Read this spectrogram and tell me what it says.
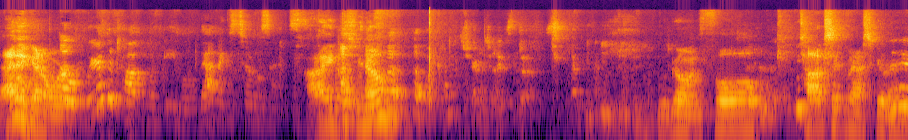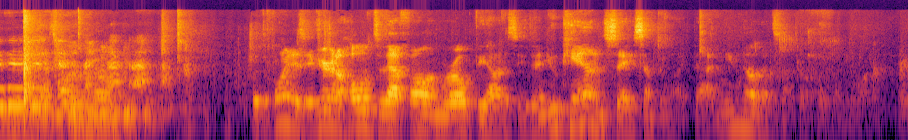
That ain't gonna work. Oh, we're the problem with evil. That makes total sense. I, you know, What kind of church is this? we're going full toxic masculinity. here. That's where we're going. But the point is, if you're going to hold to that fallen world theodicy, then you can say something like that, and you know that's not going to hold anyone. Right?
